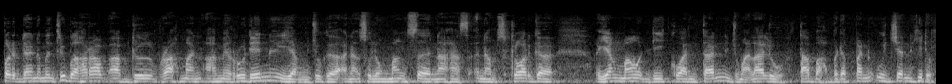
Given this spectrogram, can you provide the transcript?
Perdana Menteri berharap Abdul Rahman Amiruddin yang juga anak sulung mangsa nahas enam sekeluarga yang maut di Kuantan Jumaat lalu tabah berdepan ujian hidup.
